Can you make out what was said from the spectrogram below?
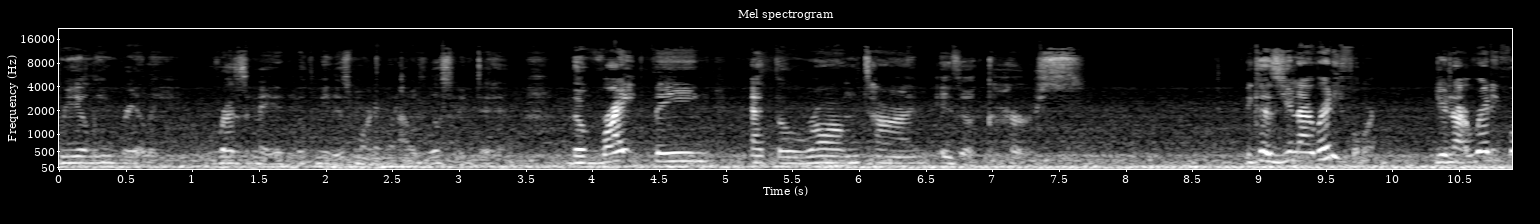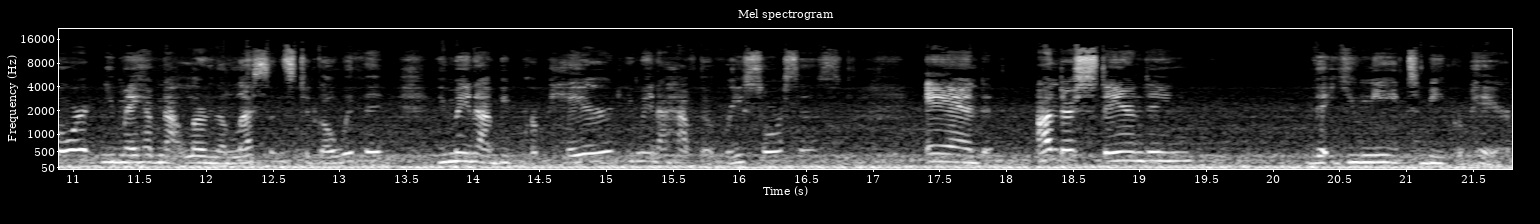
really, really resonated with me this morning when I was listening to him. The right thing at the wrong time is a curse because you're not ready for it. You're not ready for it. You may have not learned the lessons to go with it. You may not be prepared. You may not have the resources. And understanding that you need to be prepared.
